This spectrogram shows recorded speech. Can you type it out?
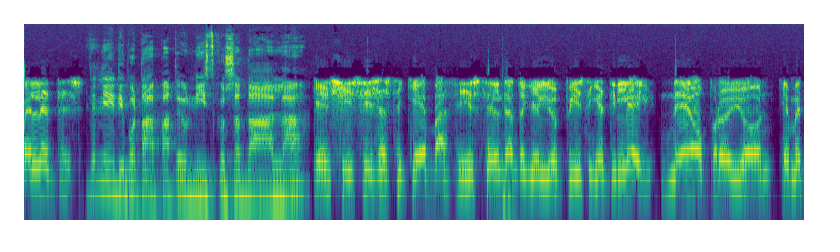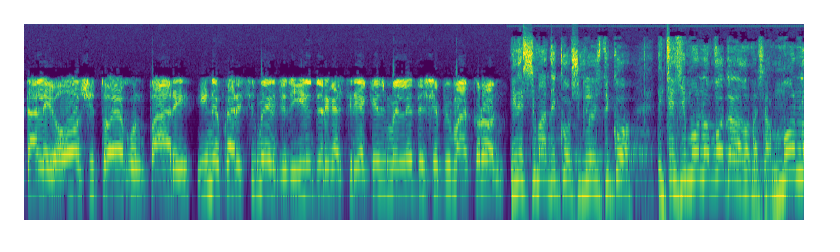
μελέτες. Δεν είναι τίποτα πατεωνίστικο σαν τα άλλα. Και εσείς είσαστε και εμπαθείς, θέλετε να το γελιοποιήσετε γιατί λέει νέο προϊόν και μετά λέει όσοι το έχουν πάρει είναι ευχαριστημένοι. Διότι γίνονται εργαστηριακές μελέτες επί μακρόν. Είναι σημαντικό, συγκλονιστικό. Και έχει μόνο βότανα εδώ μέσα. Μόνο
